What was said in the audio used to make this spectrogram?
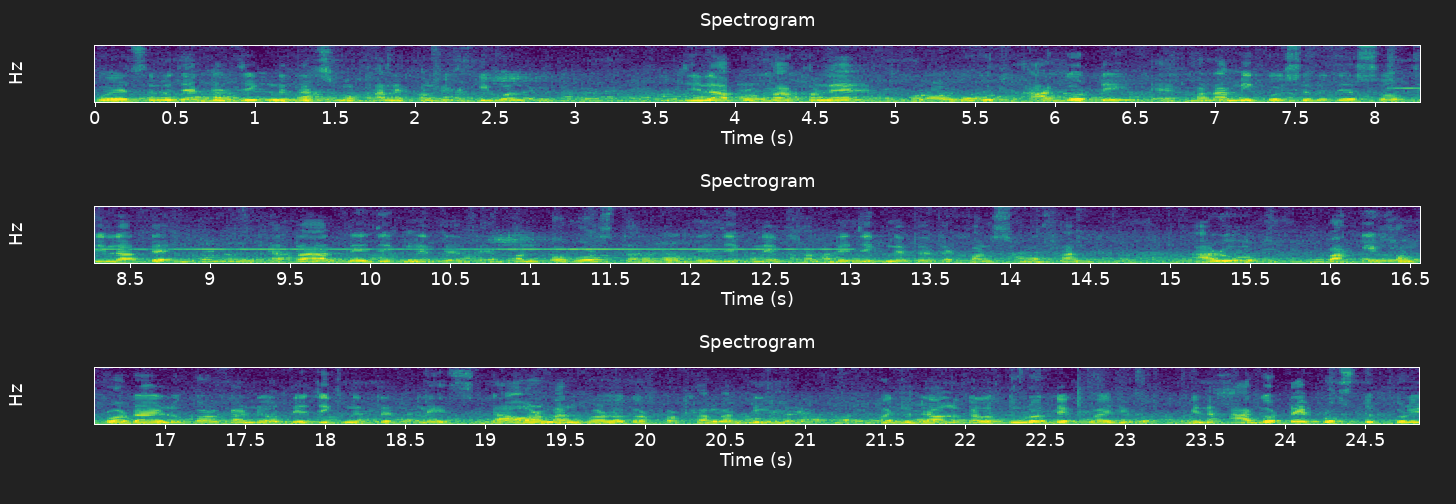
কৈ আছিলোঁ যে ডেজিগনেটেড শ্মশান এখন থাকিব লাগে। জিলা প্ৰশাসনে বহুত আগতেই এখন আমি কৈছিলোঁ যে চব জিলাতে এটা ডেজিগনেটেড এখন কবৰস্থান ডেজিগনেটখন ডেজিগনেটেড এখন শ্মশান। আৰু বাকী সম্প্ৰদায়ৰ লোকৰ কাৰণেও ডেজিগনেটেড প্লেচ গাঁৱৰ মানুহৰ লগত কথা পাতি হয়তো তেওঁলোকে অলপ দূৰত দেখুৱাই দিব কিন্তু আগতেই প্ৰস্তুত কৰি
